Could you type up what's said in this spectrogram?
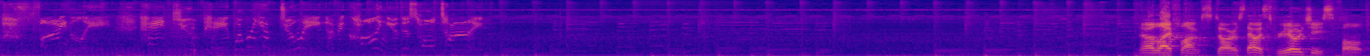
Finally! Hey, Junpei, what were you doing? I've been calling you this whole time. no lifelong stars. That was Ryoji's fault.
